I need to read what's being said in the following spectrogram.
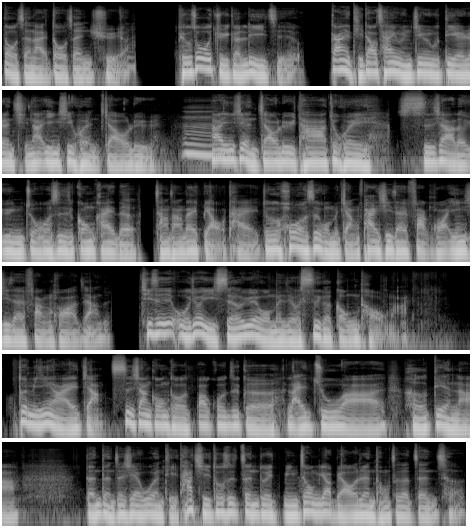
斗争来斗争去啊。比如说，我举一个例子，刚才也提到蔡英文进入第二任期，那英系会很焦虑，嗯，那英系很焦虑，他就会私下的运作，或是公开的常常在表态，就是或者是我们讲派系在放话，英系在放话这样子。其实我就以十二月我们有四个公投嘛。对民进党来讲，四项公投包括这个莱猪啊、核电啊等等这些问题，它其实都是针对民众要不要认同这个政策。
